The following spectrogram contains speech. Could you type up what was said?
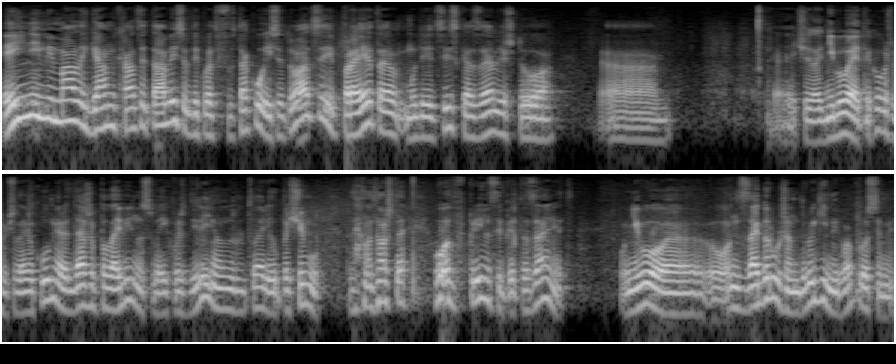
Эйними малый ган хацетависов. Так вот, в такой ситуации про это мудрецы сказали, что э, не бывает такого, чтобы человек умер, и даже половину своих вожделений он удовлетворил. Почему? Потому что он, в принципе, это занят. У него, э, он загружен другими вопросами.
